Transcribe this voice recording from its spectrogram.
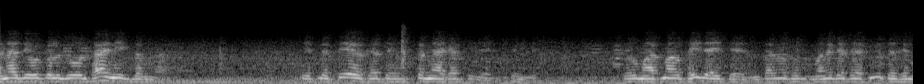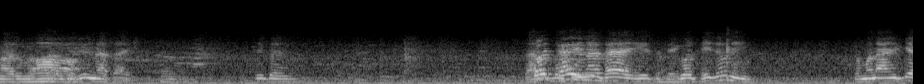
એના જેવું પેલું જોર થાય ને એકદમ. એટલે તે વખતે ઉત્તરનાયકા થઈ જાય. એવું મહાત્મા થઈ જાય છે. મને કહે છે શું થશે મારું શું ના થાય? શું કહ્યું? થાય ના થાય એ તો ભેગો થઈ જાવ ને. તો મને આમ કે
